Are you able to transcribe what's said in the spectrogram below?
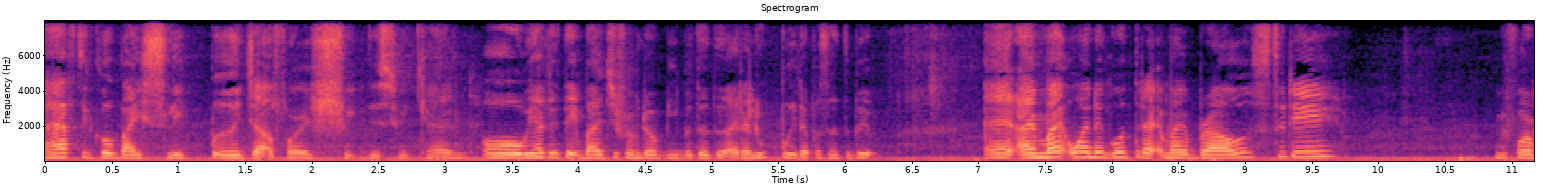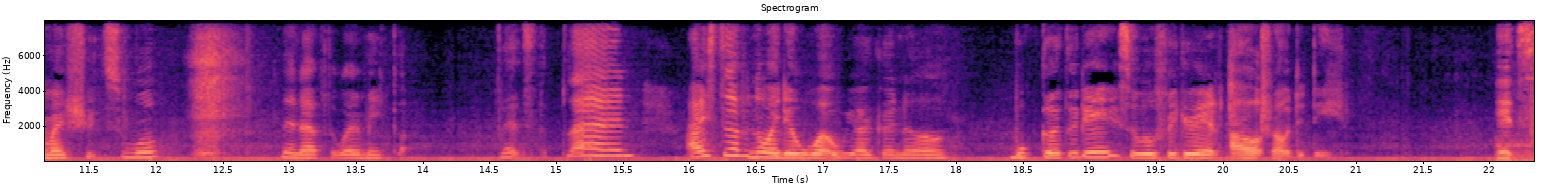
I have to go buy slipper jap for a shoot this weekend. Oh, we have to take baju from Dobby. Betul tu. I dah lupa dah pasal tu, babe. And I might want to go thread my brows today. Before my shoot semua. Then I have to wear makeup. That's the plan. I still have no idea what we are gonna buka today. So we'll figure it out throughout the day. It's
